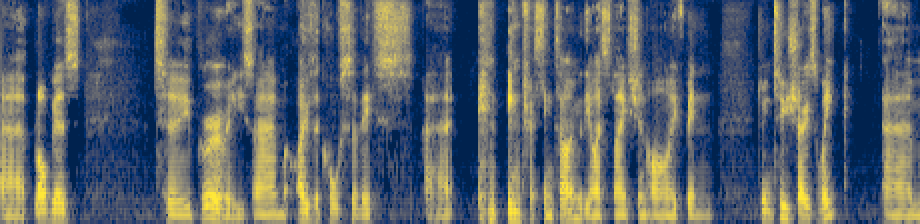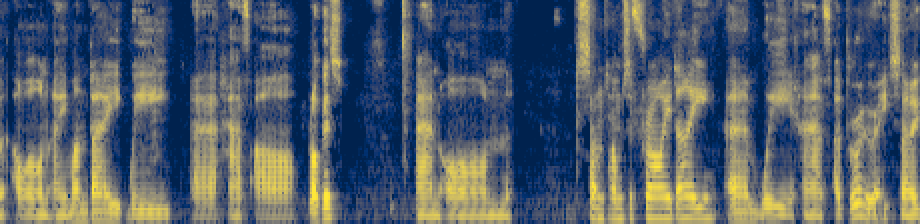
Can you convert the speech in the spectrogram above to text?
uh, bloggers to breweries. Um, over the course of this uh, interesting time with the isolation, I've been doing two shows a week. Um, on a Monday, we uh, have our bloggers, and on sometimes a Friday, um, we have a brewery. So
